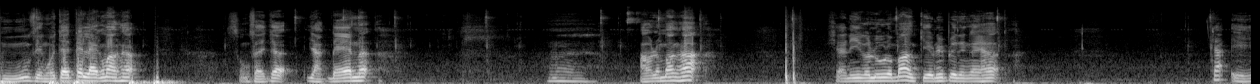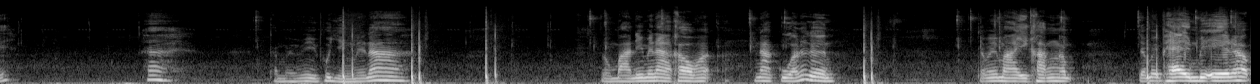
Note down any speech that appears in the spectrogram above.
หือเสียงหัวใจเต้นแรงมากฮะ สงสัยจะอยากแดนนะ เอาแล้วมั้งฮะ แค่นี้ก็รู้แล้วมั้งเกมนี้เป็นยังไงฮะจ๊ะเอ๋ทำไมไม่มีผู้หญิงเลยนะโรงพยาบาลนี้ไม่น่าเข้าฮะ น่ากลัวเหลือเกิน จะไม่มาอีกครั้งครับ จะไม่แพ้ NBA นะครับ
